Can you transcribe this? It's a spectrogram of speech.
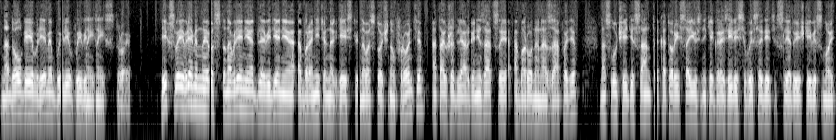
на долгое время были выведены из строя. Их своевременное восстановление для ведения оборонительных действий на Восточном фронте, а также для организации обороны на Западе, на случай десанта, который союзники грозились высадить следующей весной,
